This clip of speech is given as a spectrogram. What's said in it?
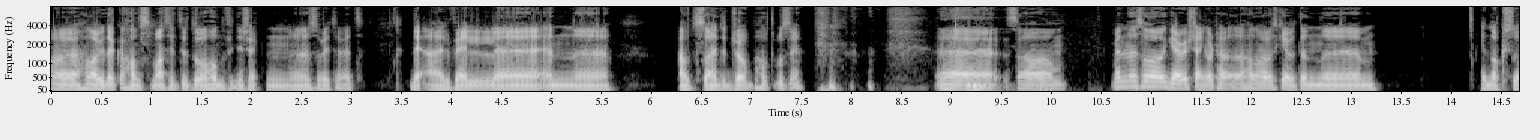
Uh, han har jo det ikke han som har sittet og håndfinisjert den, eh, så vidt jeg vet. Det er vel eh, en eh, outside job, holdt jeg på å si. Eh, så Men så Gary Steingart han, har jo skrevet en, en nokså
